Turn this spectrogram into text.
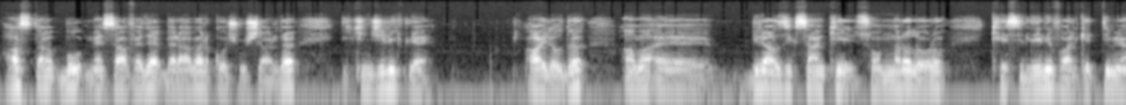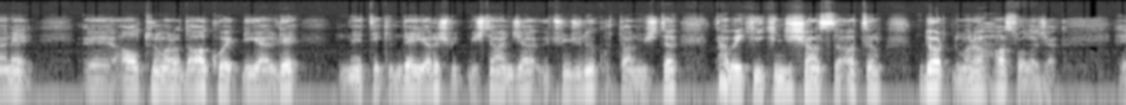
Has da bu mesafede beraber koşmuşlardı. İkincilikle ayrıldı ama e, birazcık sanki sonlara doğru kesildiğini fark ettim. Yani e, 6 numara daha kuvvetli geldi. Netekim de yarış bitmişti ancak üçüncülüğü kurtarmıştı. Tabii ki ikinci şanslı atım 4 numara has olacak. Ee,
